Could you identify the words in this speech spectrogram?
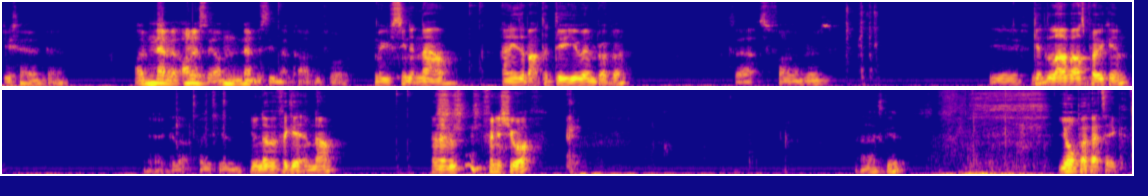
Yeah, okay. I've never, honestly, I've never seen that card before. We've seen it now, and he's about to do you in, brother. So that's 500. Yeah, Get the Larvas poke in. yeah, get that poke in. You'll never forget him now. And then finish you off. That's good. You're pathetic.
